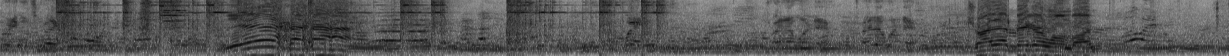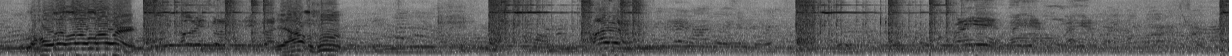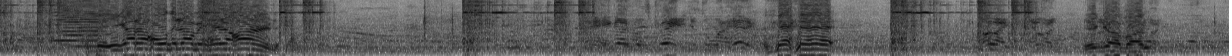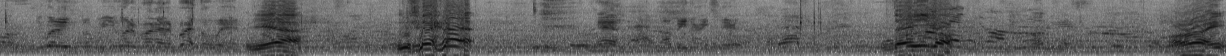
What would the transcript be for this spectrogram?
Pretty good straight. Yeah! Wait. Try that one there. Try that one there. Try that bigger one, bud. Hold it a little lower. Oh, he's good. He's good. Yep. Harder. Right here. Right here. Right here. You gotta hold it up and hit it hard. Hey, he gotta go straight. He just don't want to hit it. All right. That one. You're good, bud. You're gonna, you're gonna run out of breath over here. yeah. Yeah. I'll be nice here. there you go. All right.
